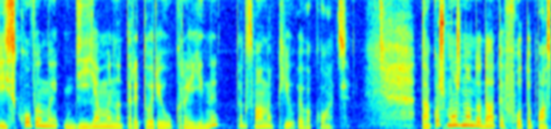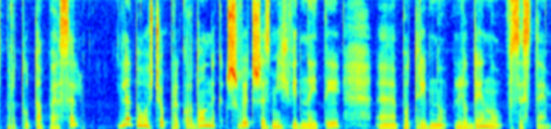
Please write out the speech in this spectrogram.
військовими діями на території України, так звана Київ-евакуація. Також можна додати фото паспорту та песель. Для того, щоб прикордонник швидше зміг віднайти е, потрібну людину в системі.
